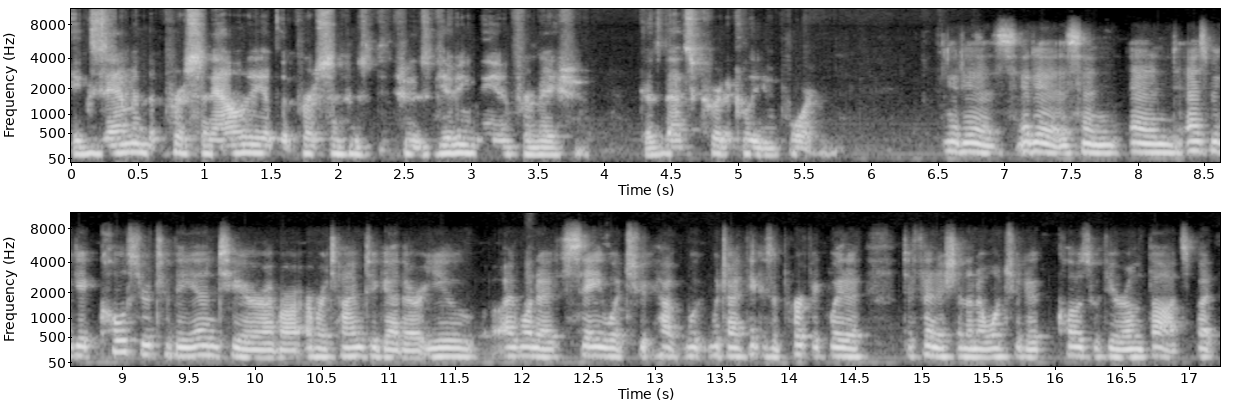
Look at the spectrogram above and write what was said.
examine the personality of the person who's who's giving the information, because that's critically important. It is. It is. And and as we get closer to the end here of our of our time together, you I want to say what you have, which I think is a perfect way to to finish, and then I want you to close with your own thoughts. But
